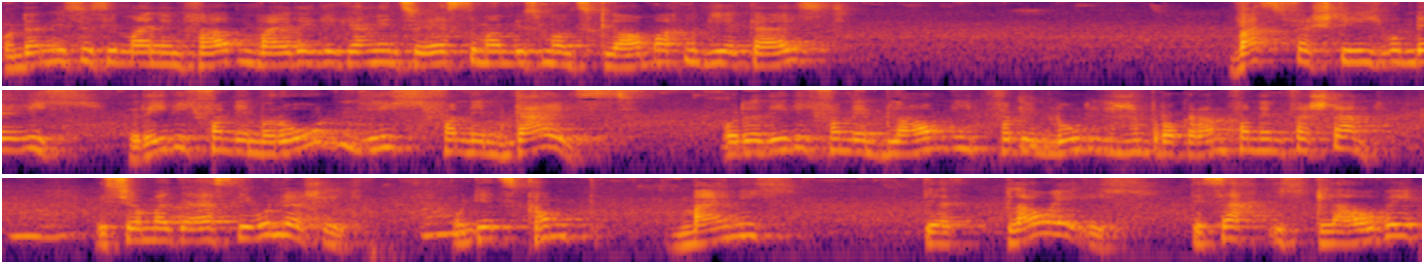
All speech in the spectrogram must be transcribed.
Und dann ist es in meinen Farben weitergegangen. Zuerst einmal müssen wir uns klar machen, wir Geist, was verstehe ich unter Ich? Rede ich von dem roten Ich, von dem Geist? Oder rede ich von dem blauen Ich, von dem logischen Programm, von dem Verstand? Mhm. Ist schon mal der erste Unterschied. Mhm. Und jetzt kommt, meine ich, der blaue Ich, das sagt, ich glaube.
